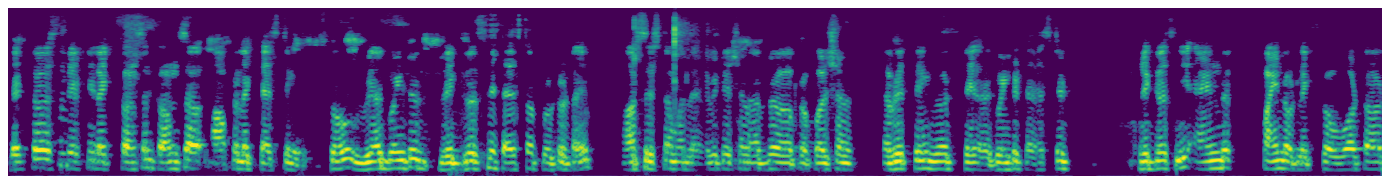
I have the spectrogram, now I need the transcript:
That uh, safety like concern comes uh, after like testing. So we are going to rigorously test our prototype, our system, our levitation, our uh, propulsion, everything. We are going to test it rigorously and find out like uh, what are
